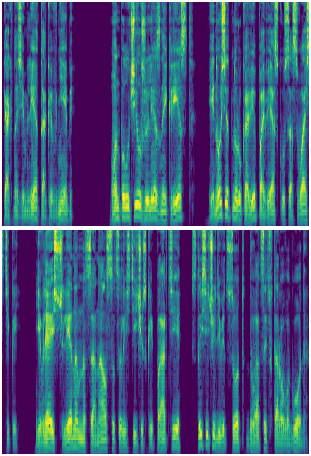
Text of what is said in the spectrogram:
как на земле, так и в небе. Он получил железный крест и носит на рукаве повязку со свастикой, являясь членом Национал-социалистической партии с 1922 года.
